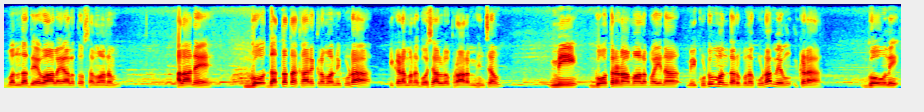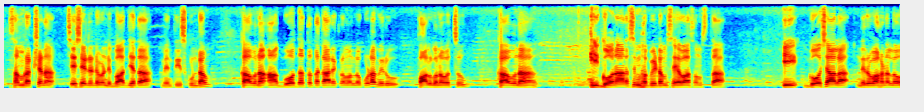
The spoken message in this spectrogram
వంద దేవాలయాలతో సమానం. అలానే గో దత్తత కార్యక్రమాన్ని కూడా ఇక్కడ మన గోశాలలో ప్రారంభించాం. మీ గోత్రనామాలపైన మీ కుటుంబం తరపున కూడా మేము ఇక్కడ గోవుని సంరక్షణ చేసేటటువంటి బాధ్యత మేము తీసుకుంటాం. కావున ఆ గోదత్తత కార్యక్రమంలో కూడా మీరు పాల్గొనవచ్చు. కావున ఈ గోనారసింహపీఠం సేవా సంస్థ ఈ గోశాల నిర్వహణలో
